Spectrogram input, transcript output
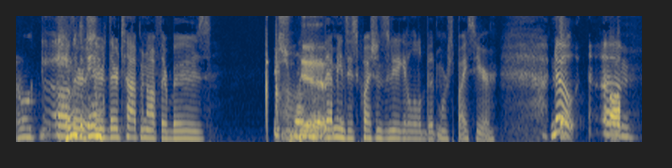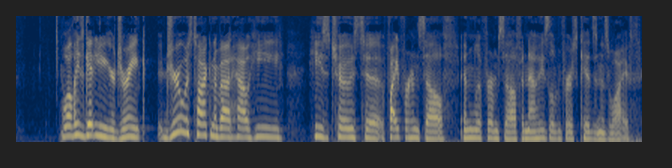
Oh, oh, they're, the damn- they're they're topping off their booze. He's Oh, Yeah. That means these questions need to get a little bit more spicier. No, um, while he's getting you your drink, Drew was talking about how he he's chose to fight for himself and live for himself, and now he's living for his kids and his wife.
